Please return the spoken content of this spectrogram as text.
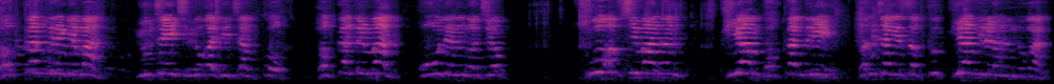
법관들에게만 유죄의 증거가 되지 않고 법관들만 보호되는 거죠? 수없이 많은 귀한 법관들이 현장에서 그 귀한 일을 하는 동안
